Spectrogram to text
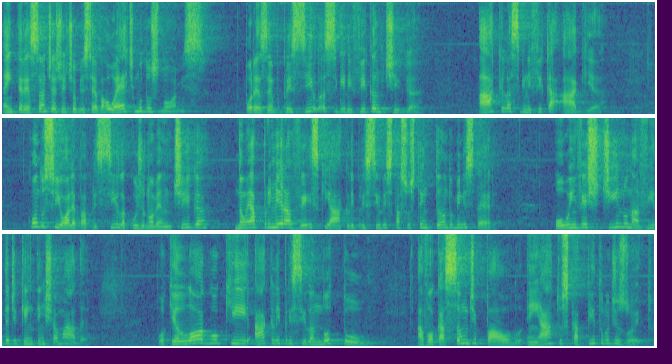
é interessante a gente observar o étimo dos nomes. Por exemplo, Priscila significa antiga, Áquila significa águia. Quando se olha para Priscila, cujo nome é antiga, não é a primeira vez que Áquila e Priscila está sustentando o ministério, ou investindo na vida de quem tem chamada. Porque logo que Acla e Priscila notou a vocação de Paulo em Atos capítulo 18,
